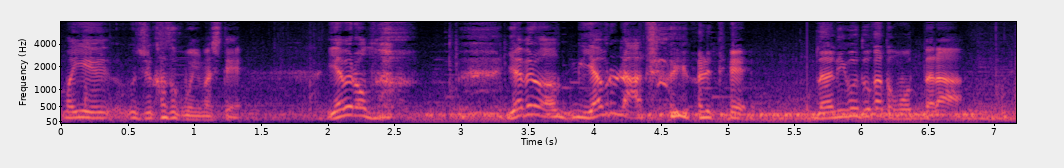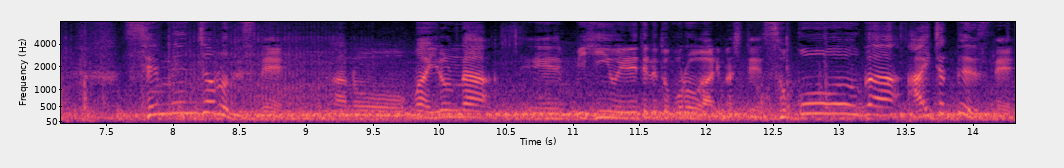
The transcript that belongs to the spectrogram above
まあ、家うち家族もいましてやめろとやめろ破るなって言われて何事かと思ったら洗面所のですねあのまあいろんな、えー備品を入れてるところがありましてそこが開いちゃってですね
